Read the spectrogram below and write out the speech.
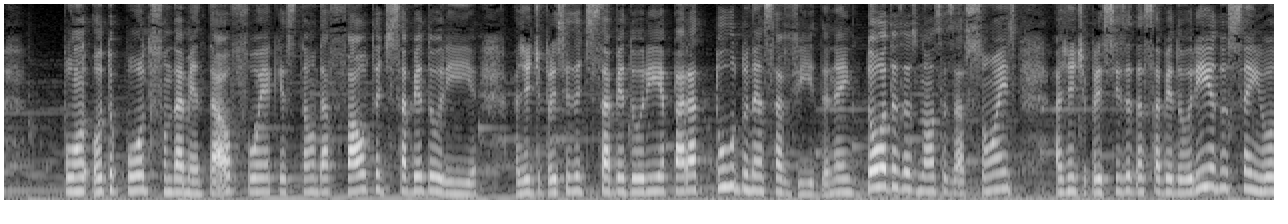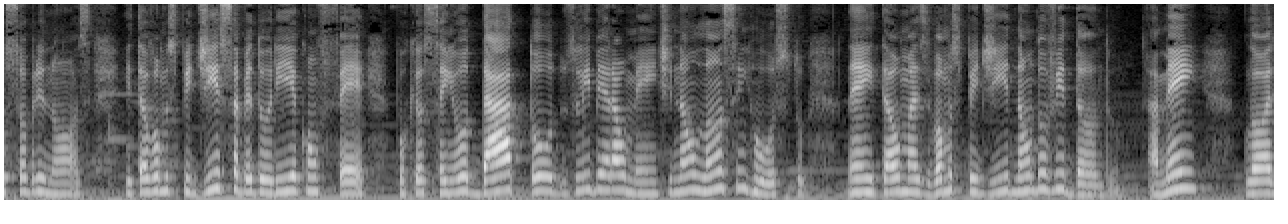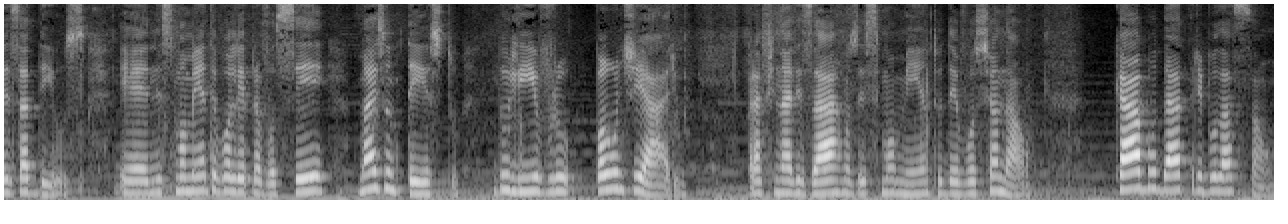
outro ponto fundamental foi a questão da falta de sabedoria. A gente precisa de sabedoria para tudo nessa vida, né? Em todas as nossas ações, a gente precisa da sabedoria do Senhor sobre nós. Então vamos pedir sabedoria com fé, porque o Senhor dá a todos liberalmente, não lança em rosto, né? Então, mas vamos pedir não duvidando. Amém? Glórias a Deus. É, nesse momento eu vou ler para você mais um texto do livro Pão Diário, para finalizarmos esse momento devocional. Cabo da Tribulação.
